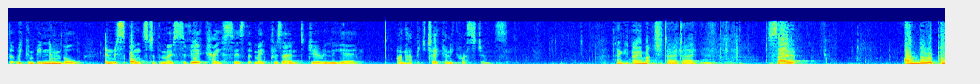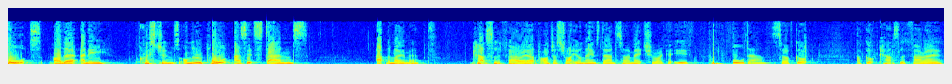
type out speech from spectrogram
that we can be nimble in response to the most severe cases that may present during the year. I'm happy to take any questions. Thank you very much, Dodo. So, on the report, are there any questions on the report as it stands at the moment? Councillor Farrow, I'll just write your names down so I make sure I get you all down. So I've got, I've got Councillor Farrow,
